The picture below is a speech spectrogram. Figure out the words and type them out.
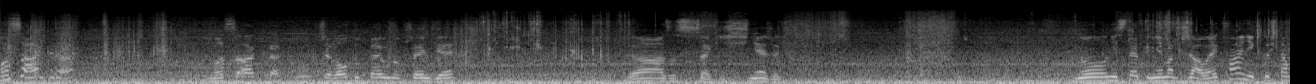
Masakra! Masakra, kurczę, lodu pełno wszędzie. A, to jakiś śnieżek. No niestety nie ma grzałek. Fajnie ktoś tam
